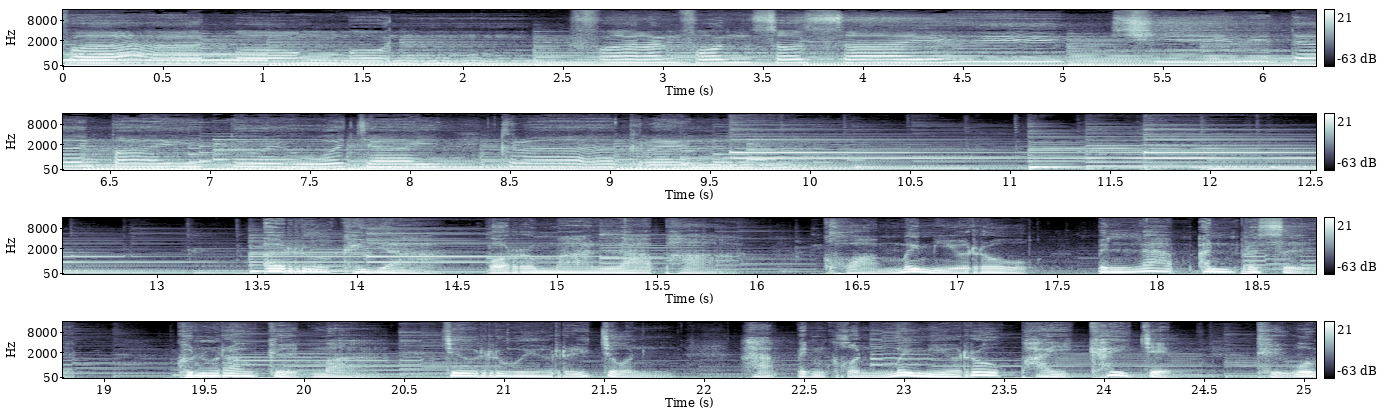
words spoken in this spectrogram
ฟ้าอาจมองมนฟ้าหลังฝนสดใส ชีวิตเดินไปด้วยหัวใจกล้าแกร่งอโรคยา ปรมาลาภา ความไม่มีโรคเป็นลาบอันประเสริฐ คนเราเกิดมาจะรวยหรือจน หากเป็นคนไม่มีโรคภัยไข้เจ็บ ถือว่า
